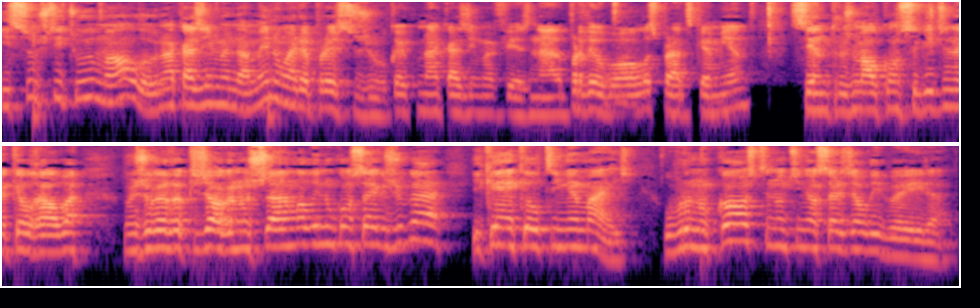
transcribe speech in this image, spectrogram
e substituiu mal. O Nakajima também não era para este jogo. O que é que o Nakajima fez? Nada. Perdeu bolas, praticamente. Centros mal conseguidos naquele ralva. Um jogador que joga no chão ali não consegue jogar. E quem é que ele tinha mais? O Bruno Costa, não tinha o Sérgio Oliveira.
